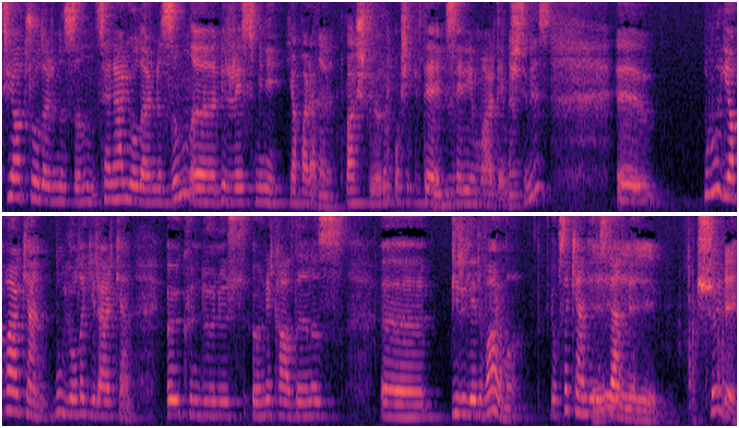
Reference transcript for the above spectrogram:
tiyatrolarınızın, senaryolarınızın e, bir resmini yaparak Evet. başlıyorum. O şekilde serim var demiştiniz. E, bunu yaparken, bu yola girerken öykündüğünüz, örnek aldığınız e, birileri var mı? Yoksa kendinizden mi? Ee, Şöyle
